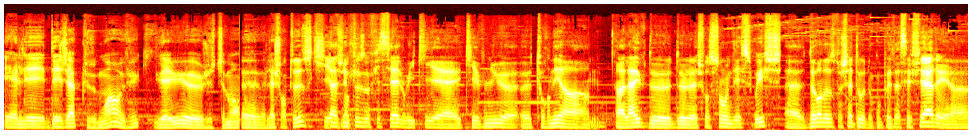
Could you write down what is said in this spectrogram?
Et elle est déjà plus ou moins, vu qu'il y a eu justement euh, la chanteuse qui est La chanteuse officielle, oui, qui est, qui est venue tourner un, un live de, de la chanson This Wish euh, devant notre château. Donc on peut être assez fiers et euh,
